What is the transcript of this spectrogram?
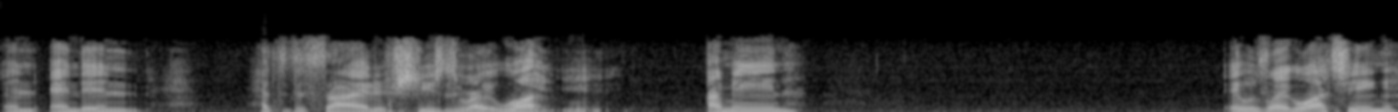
and and then have to decide if she's the right one. I mean, it was like watching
